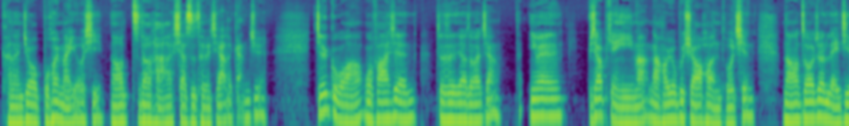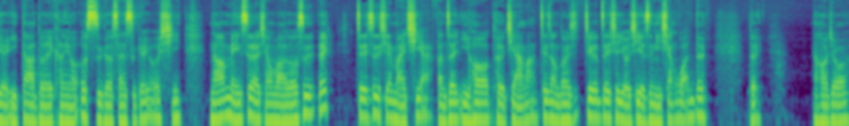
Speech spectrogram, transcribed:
可能就不会买游戏，然后知道它下次特价的感觉。结果啊，我发现就是要怎么讲，因为比较便宜嘛，然后又不需要花很多钱，然后之后就累积了一大堆，可能有二十个、三十个游戏。然后每一次的想法都是，哎，这次先买起来，反正以后特价嘛，这种东西就这些游戏也是你想玩的，对。然后就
